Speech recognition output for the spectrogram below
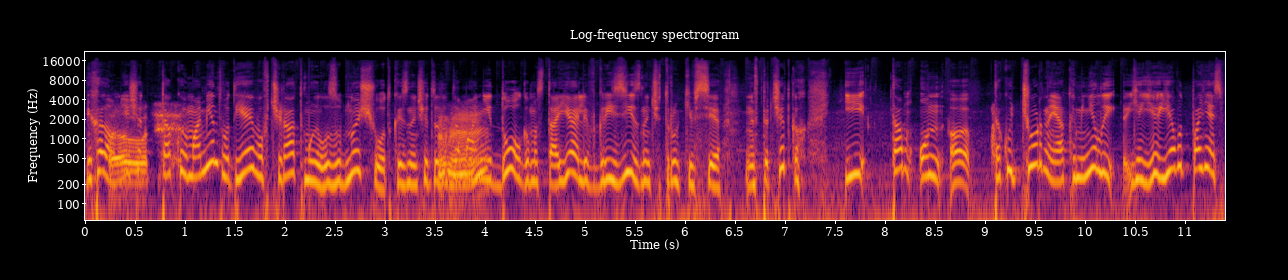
Михаил, у меня А, еще вот. такой момент, вот я его вчера отмыла зубной щеткой, значит, это там Мгм. они долго мы стояли в грязи, значит, руки все в перчатках, и там он э, такой черный, окаменелый, я, я- я вот понять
